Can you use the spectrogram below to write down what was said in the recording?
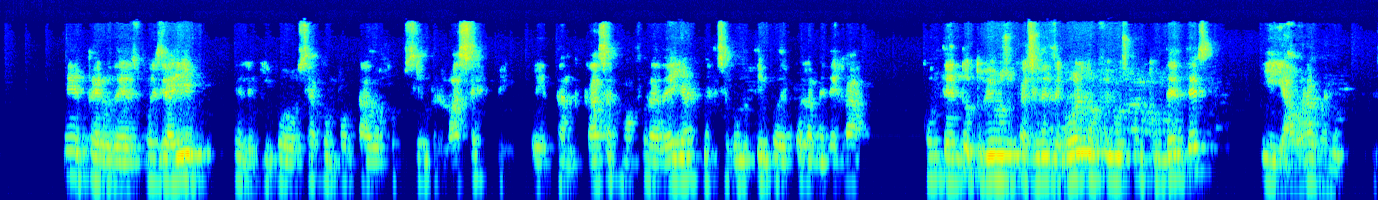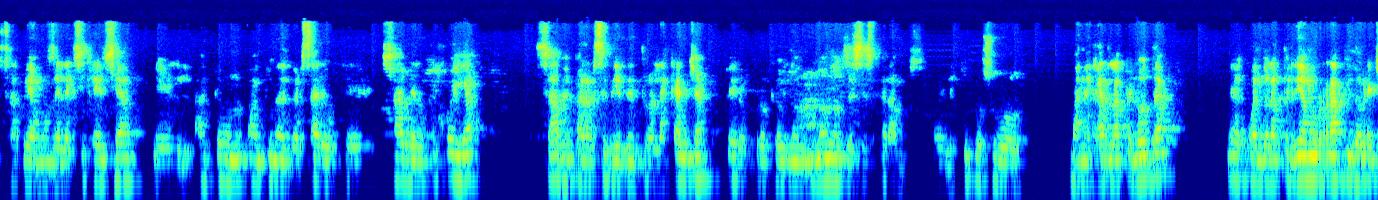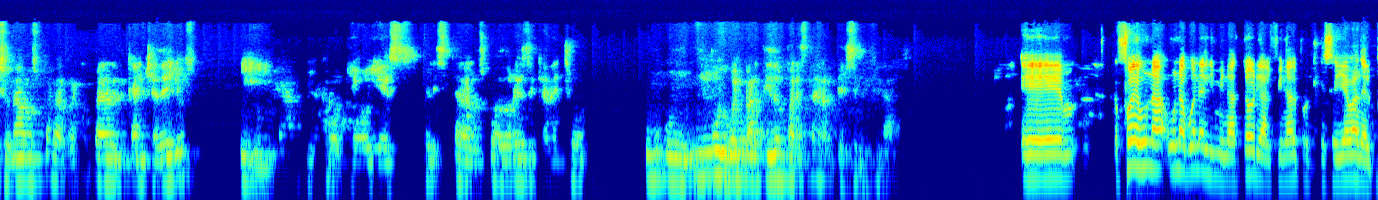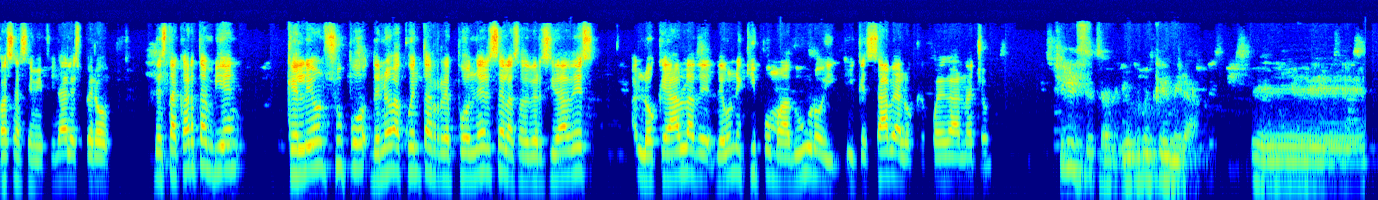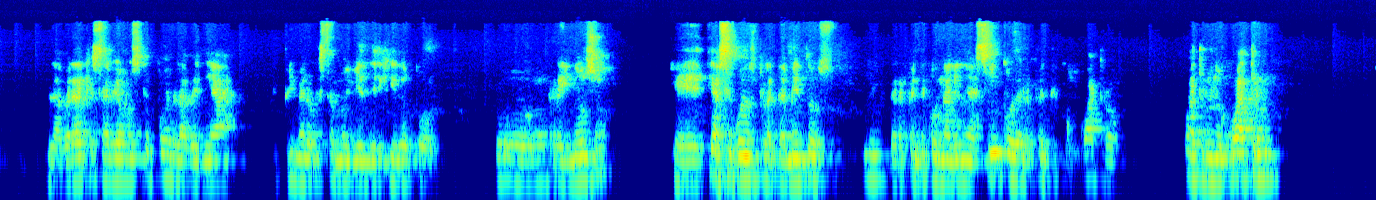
Eh, pero después de ahí el equipo se ha comportado como siempre lo hace, tanto casa como fuera de ella. En el segundo tiempo de Puebla me deja contento. Tuvimos ocasiones de gol, no fuimos contundentes y ahora, bueno, sabíamos de la exigencia ante, un, ante un adversario que sabe lo que juega sabe pararse bien dentro de la cancha, pero creo que hoy no, nos desesperamos. El equipo supo manejar la pelota. Cuando la perdíamos rápido reaccionamos para recuperar la cancha de ellos y, creo que hoy es felicitar a los jugadores de que han hecho un, muy buen partido para estar en semifinales. Eh, fue una, una buena eliminatoria al final porque se llevan el pase a semifinales, pero destacar también que León supo de nueva cuenta reponerse a las adversidades lo que habla de, un equipo maduro y, que sabe a lo que juega Nacho? Sí, César, yo creo que, mira, eh, la verdad que sabíamos que Puebla venía, primero que está muy bien dirigido por, Reynoso, que te hace buenos planteamientos, de repente con una línea de 5, de repente con 4, 4-1-4,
